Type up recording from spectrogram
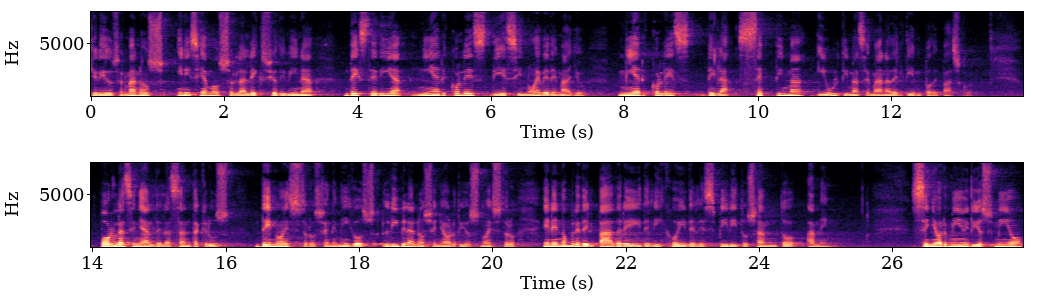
Queridos hermanos, iniciamos la lección divina de este día miércoles 19 de mayo, miércoles de la séptima y última semana del tiempo de Pascua. Por la señal de la Santa Cruz de nuestros enemigos, líbranos Señor Dios nuestro, en el nombre del Padre y del Hijo y del Espíritu Santo. Amén. Señor mío y Dios mío,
